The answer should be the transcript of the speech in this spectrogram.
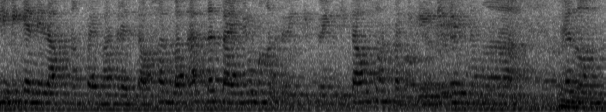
bibigyan nila ako ng 500,000. But at that time, yung mga 20, 20,000, pabigay-bigay ng mga ganon.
